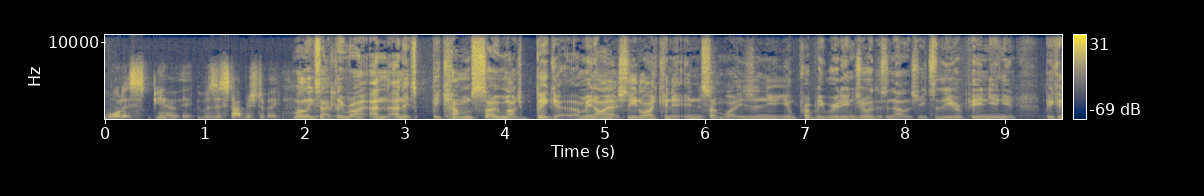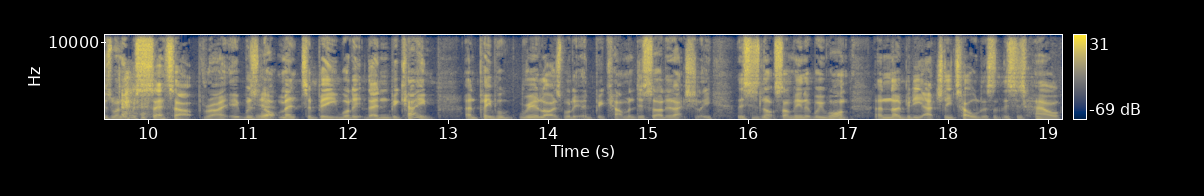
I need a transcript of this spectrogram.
what it's, you know, it was established to be. Well, exactly right, and and it's become so much bigger. I mean, I actually liken it in some ways, and you, you'll probably really enjoy this analogy to the European Union because when it was set up, right, it was Yeah. not meant to be what it then became, and people realised what it had become and decided actually this is not something that we want, and nobody actually told us that this is how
